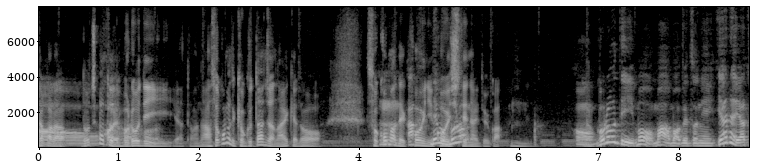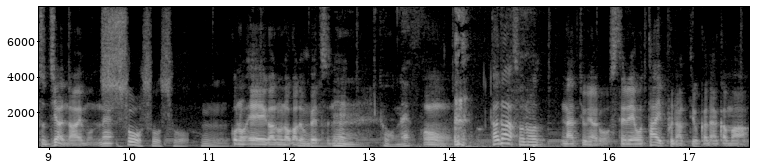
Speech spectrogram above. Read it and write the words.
だからどっちかというとブロデはいはい。ィやったかな。あそこまで極端じゃないけどそこまで恋に恋してないというか、うん。うんブロディもまあまあ別に嫌なやつじゃないもんね。そうそうそう、うん、この映画の中でも別に、うん。そうね。うん、ただそのなんていうんやろう。ステレオタイプなっていうかなんかまあ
